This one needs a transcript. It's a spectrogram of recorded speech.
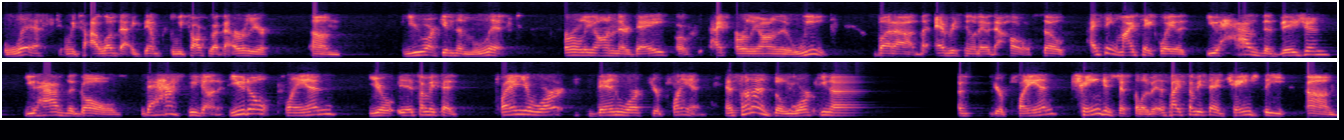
lift. And we t- I love that example because we talked about that earlier. Um, you are giving them lift early on in their day, or heck, early on in the week, but uh, but every single day with that huddle. So I think my takeaway is you have the vision, you have the goals. That has to be done. If you don't plan, your somebody said plan your work, then work your plan. And sometimes the working of your plan changes just a little bit. It's like somebody said, change the, um,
